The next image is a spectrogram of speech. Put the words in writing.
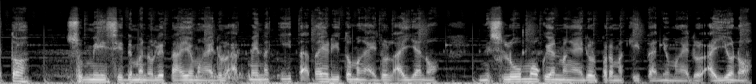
Eto, sumisid naman ulit tayo mga idol at may nakita tayo dito mga idol. Ayan oh. Slow mo ko yan mga idol para makita nyo mga idol. Ayun oh.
